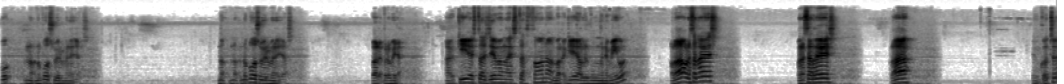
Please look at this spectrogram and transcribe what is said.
No, no puedo subirme en ellas. No, no, no puedo subirme en ellas. Vale, pero mira. Aquí estas llevan a esta zona. Vale, aquí hay algún enemigo. Hola, buenas tardes. Buenas tardes. Hola. ¿Hay un coche?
